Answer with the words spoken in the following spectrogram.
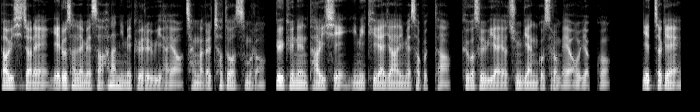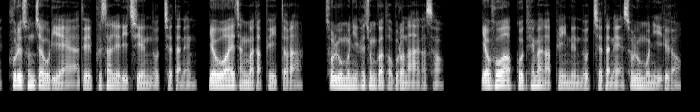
다윗 시절에 예루살렘에서 하나님의 교회를 위하여 장막을 쳐두었으므로 그 궤는 다윗이 이미 기랴야임에서부터 그것을 위하여 준비한 곳으로 메어 올렸고 옛적에 후르 손자 우리의 아들 부살렐이 지은 노제단은 여호와의 장막 앞에 있더라. 솔로몬이 회중과 더불어 나아가서 여호와 앞곧 회막 앞에 있는 노제단에 솔로몬이 이르러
